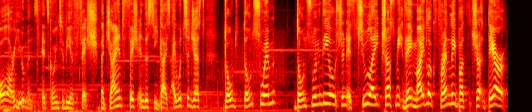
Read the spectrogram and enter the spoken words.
all our humans? It's going to be a fish. A giant fish in the sea. Guys, I would suggest don't don't swim. Don't swim in the ocean. It's too late. Trust me, they might look friendly, but they are,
